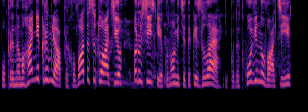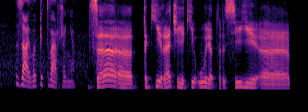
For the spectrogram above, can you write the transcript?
Попри намагання Кремля приховати ситуацію, російській економіці таки зле, і податкові новації зайве підтвердження. Це е, такі речі, які уряд Росії е,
